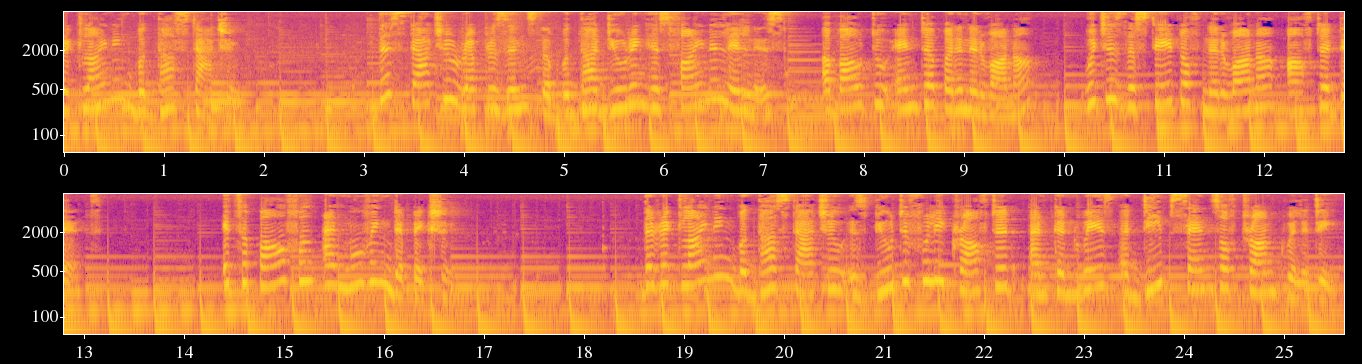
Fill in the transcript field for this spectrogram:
reclining Buddha statue. This statue represents the Buddha during his final illness, about to enter parinirvana, which is the state of nirvana after death. It's a powerful and moving depiction. The reclining Buddha statue is beautifully crafted and conveys a deep sense of tranquility.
